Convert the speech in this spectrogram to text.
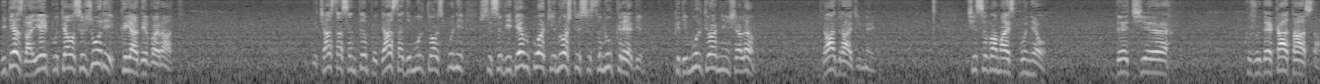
vedeți, la ei puteau să juri că e adevărat. Deci asta se întâmplă. De asta de multe ori spune și să vedem cu ochii noștri și să nu credem. Că de multe ori ne înșelăm. Da, dragii mei. Ce să vă mai spun eu? Deci, cu judecata asta,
